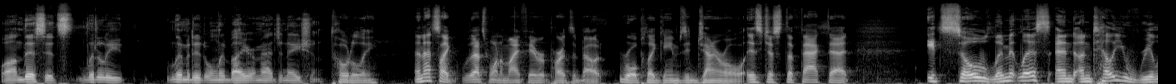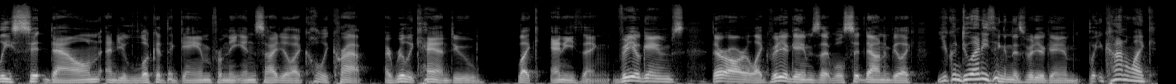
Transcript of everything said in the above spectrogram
Well, on this, it's literally limited only by your imagination. Totally. And that's like that's one of my favorite parts about role play games in general is just the fact that it's so limitless and until you really sit down and you look at the game from the inside you're like holy crap I really can do like anything. Video games there are like video games that will sit down and be like you can do anything in this video game but you kind of like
